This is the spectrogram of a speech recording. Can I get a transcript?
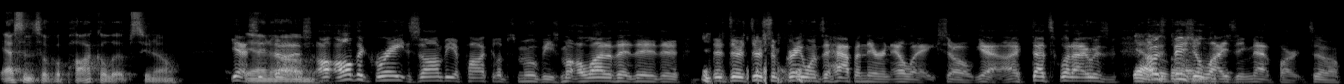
essence of apocalypse, you know. Yes, And, it does. um, all, all the great zombie apocalypse movies. A lot of the the, the there's, there's there's some great ones that happen there in L.A. So yeah, I, that's what I was Yeah, I was but, um, visualizing that part. So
